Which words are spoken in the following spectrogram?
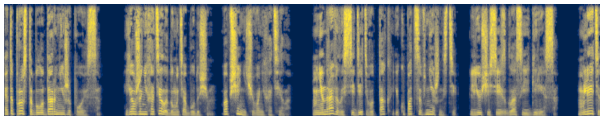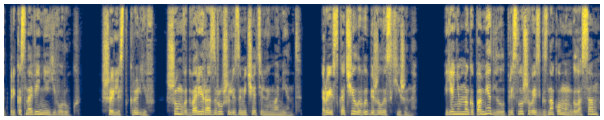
Это просто был удар ниже пояса. Я уже не хотела думать о будущем, вообще ничего не хотела. Мне нравилось сидеть вот так и купаться в нежности, льющейся из глаз Егереса. Млеть от прикосновения его рук. Шелест крыльев, шум во дворе разрушили замечательный момент. Рэй вскочил и выбежал из хижины. Я немного помедлила, прислушиваясь к знакомым голосам,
